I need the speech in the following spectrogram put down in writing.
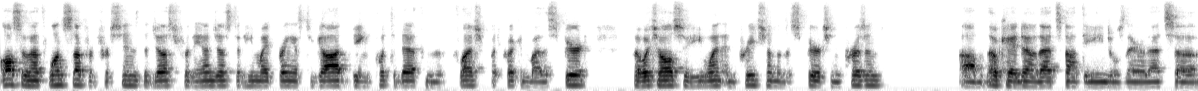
also hath once suffered for sins, the just for the unjust, that he might bring us to God, being put to death in the flesh, but quickened by the Spirit, by which also he went and preached unto the spirits in prison. Um, okay, no, that's not the angels there. That's uh,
